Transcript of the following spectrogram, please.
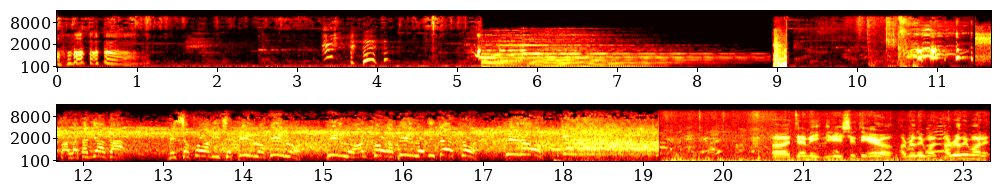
Oh. Palla tagliata, messa fuori, c'è Pirlo, Pirlo, Pirlo, ancora Pirlo di tecco, Pirlo! Uh, Demi, you need to shoot the arrow. I really want. I really want it.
